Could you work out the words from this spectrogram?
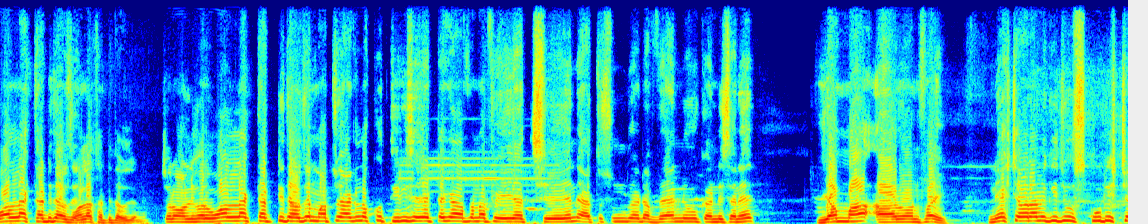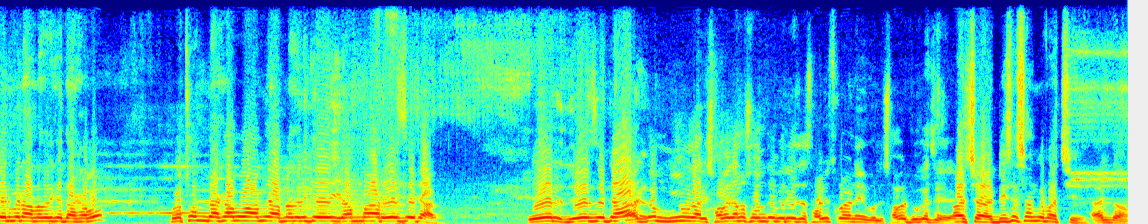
One lakh thirty thousand one lakh thirty thousand চলো only for one lakh thirty thousand মাত্র এক লক্ষ তিরিশ হাজার টাকা আপনারা পেয়ে যাচ্ছেন। এত সুন্দর একটা ব্র্যান্ড নিউ কন্ডিশনের Yamaha R one five next এবার আমি কিছু স্কুটি স্টেটমেন্ট আপনাদেরকে দেখাবো। প্রথম দেখাবো আমি আপনাদেরকে ইয়াম্মা রেজেটার এর রেজেটার একদম নিউ গাড়ি সবাই যেন শুনতে বেরিয়েছে সার্ভিস করে নেই বলে সবাই ঢুকেছে। আচ্ছা ডিসের সঙ্গে পাচ্ছি। একদম।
